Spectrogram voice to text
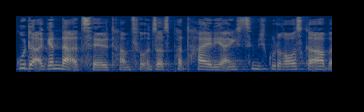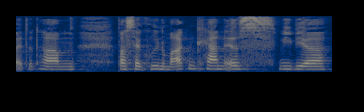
gute Agenda erzählt haben für uns als Partei, die eigentlich ziemlich gut rausgearbeitet haben, was der grüne Markenkern ist, wie wir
